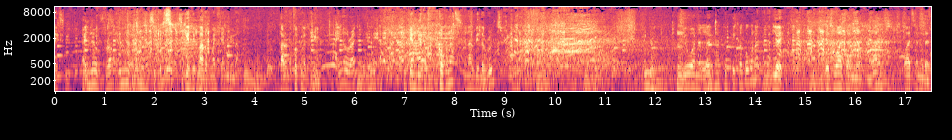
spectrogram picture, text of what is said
Likes me. I know, bro. I know. She can, she can be part of my family now. Part of the coconut tree. I know, right? She can be the coconuts, and I'll be the roots. You want to learn how to pick a coconut? Yeah. Just watch and learn. Watch. Watch and learn.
